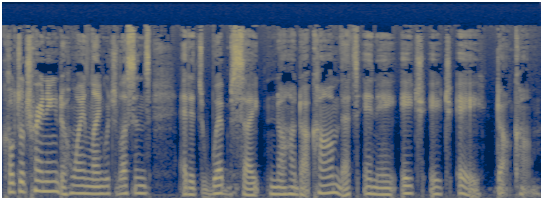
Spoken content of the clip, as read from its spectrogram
cultural training to Hawaiian language lessons, at its website, nahha.com. That's N A H H A.com.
